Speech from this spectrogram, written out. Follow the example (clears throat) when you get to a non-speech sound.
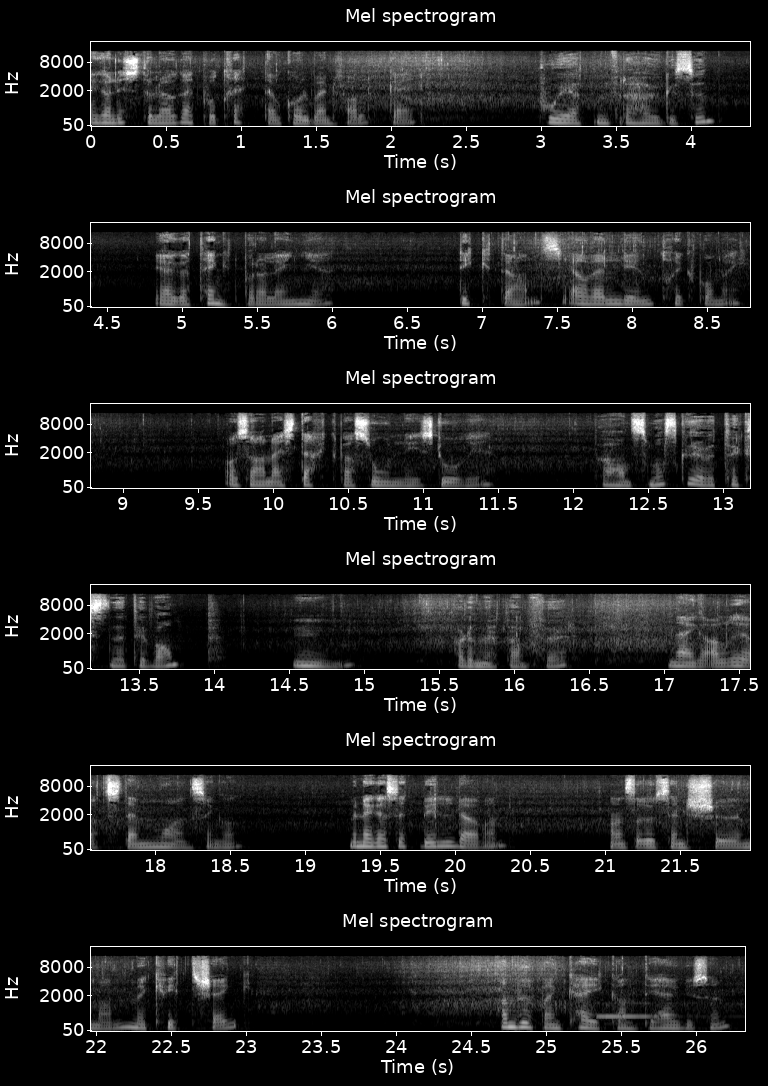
Jeg har lyst til å lage et portrett av Kolbein Falkeid. Poeten fra Haugesund? Jeg har tenkt på det lenge. Diktet hans gjør veldig inntrykk på meg. Og så har han ei sterk personlig historie. Det er han som har skrevet tekstene til Vamp. Mm. Har du møtt ham før? Nei, jeg har aldri hørt stemma hans engang. Men jeg har sett bilde av han. Han ser ut som en sjømann med hvitt skjegg. Han bor på en kaikant i Haugesund.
